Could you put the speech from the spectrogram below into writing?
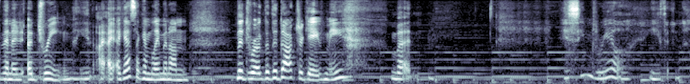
than a, a dream. You know, I, I guess I can blame it on the drug that the doctor gave me, but it seemed real, Ethan.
